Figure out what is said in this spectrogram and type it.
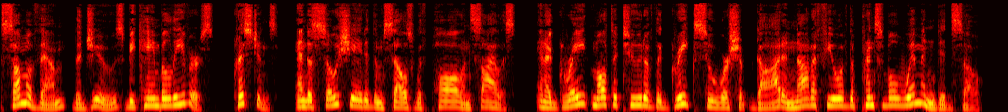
Some of them, the Jews, became believers, Christians, and associated themselves with Paul and Silas, and a great multitude of the Greeks who worshiped God and not a few of the principal women did so.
